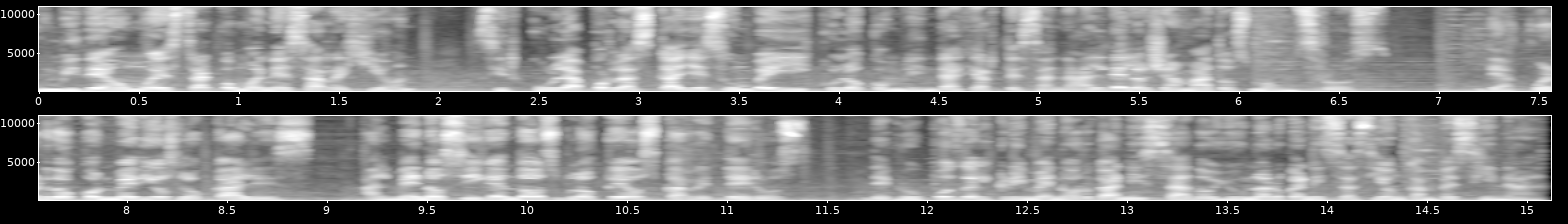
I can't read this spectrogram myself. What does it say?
Un video muestra cómo en esa región circula por las calles un vehículo con blindaje artesanal de los llamados monstruos. De acuerdo con medios locales, al menos siguen dos bloqueos carreteros de grupos del crimen organizado y una organización campesina.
